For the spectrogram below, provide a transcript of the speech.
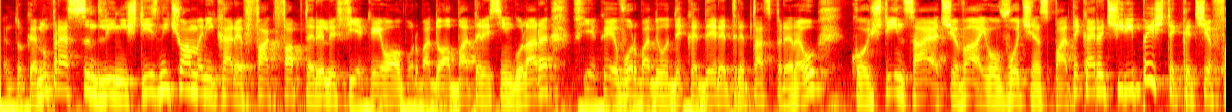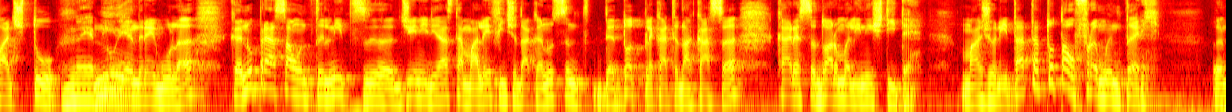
Pentru că nu prea sunt liniștiți nici oamenii care fac fapte rele, fie că e o vorba de o abatere singulară, fie că e vorba de o decădere treptat spre rău, conștiința aia ceva, e o voce în spate care ciripește că ce faci tu Nu e nu bine. e în regulă, că nu prea s-au întâlnit uh, genii din astea malefice, dacă nu sunt de tot plecate de acasă, care să doarmă liniștite. Majoritatea tot au frământări în-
